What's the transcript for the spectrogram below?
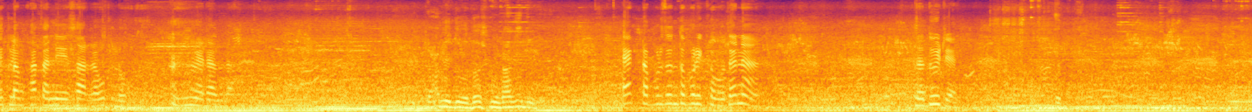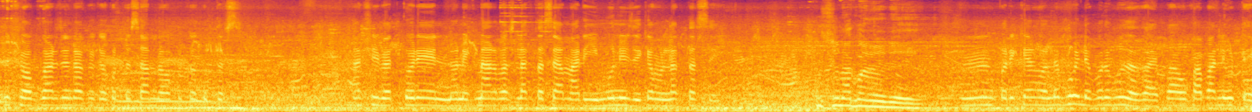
দেখলাম খাতা নিয়ে স্যাররা উঠল। ম্যাডামরা আগে দিব দশ মিনিট আগে দিব। একটা পর্যন্ত পরীক্ষা হব তাই না? না দুইটা। সব গার্জেনরা অপেক্ষা করতেছে আমরা অপেক্ষা করতেছি। আশীর্বাদ করেন অনেক নার্ভাস লাগতেছে আমারই মনির যে কেমন লাগতেছে। কিছু না করে রে। হুম পরীক্ষার হলে বইলে পরে বোঝা যায় পাও পানি উঠে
